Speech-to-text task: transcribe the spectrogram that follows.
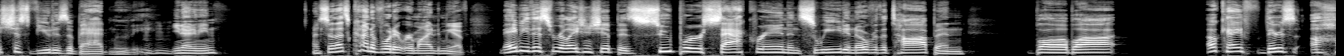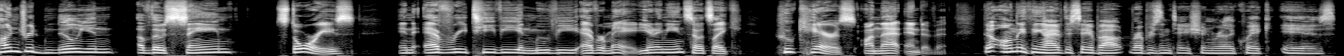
It's just viewed as a bad movie. Mhm. You know what I mean? And so that's kind of what it reminded me of. Maybe this relationship is super saccharine and sweet and over the top and blah blah blah. Okay, there's a hundred million of those same stories in every TV and movie ever made. You know what I mean? So it's like, who cares on that end of it? The only thing I have to say about representation, really quick, is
